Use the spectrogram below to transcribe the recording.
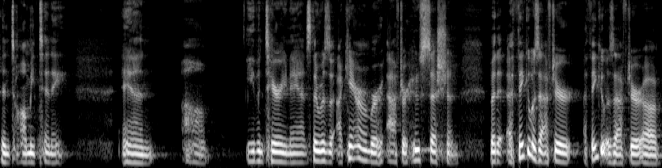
And Tommy Tenney and um, even Terry Nance. There was, I can't remember after whose session, but it, I think it was after, I think it was after uh,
